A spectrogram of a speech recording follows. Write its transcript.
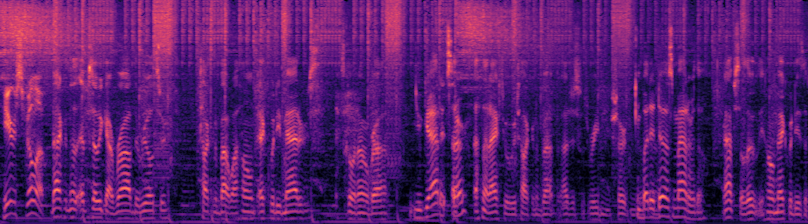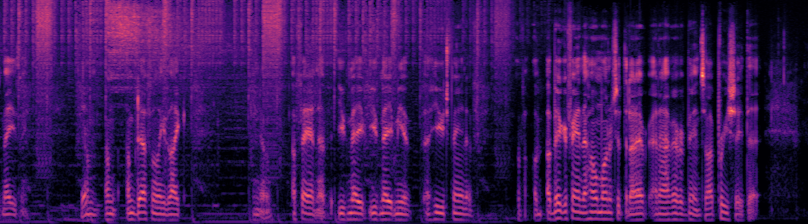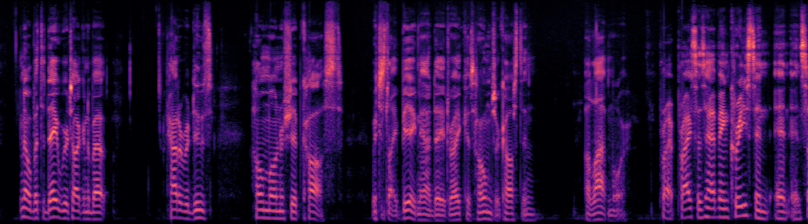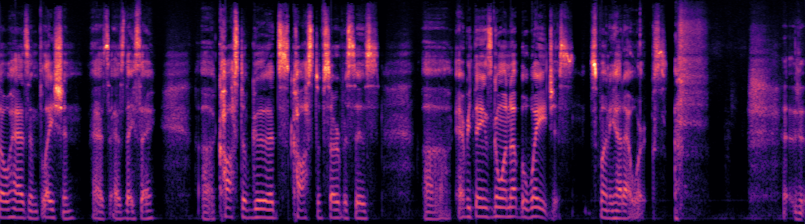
Here's Philip. Back with another episode, we got Rob the Realtor talking about why home equity matters. What's going on, Rob? You got it, sir. That's, that's not actually what we're talking about, but I just was reading your shirt. But it does matter, though. Absolutely. Home equity is amazing. Yeah. I'm, I'm, I'm definitely like, you know, a fan of it. You've made you've made me a, a huge fan of, of a, a, bigger fan of the home ownership than I ever, and I've ever been. So I appreciate that. No, but today we we're talking about how to reduce home ownership costs which is like big nowadays, right? Because homes are costing a lot more. Prices have increased, and, and, and so has inflation, as as they say. Uh, cost of goods, cost of services, uh, everything's going up, but wages. It's funny how that works.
